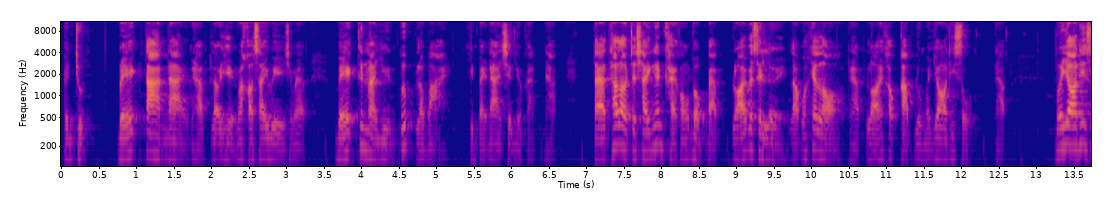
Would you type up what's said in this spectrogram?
เป็นจุดเบรกต้านได้นะครับเราเห็นว่าเขาไซด์เวย์ใช่ไหมครับเบรกขึ้นมายืนปุ๊บเราบ่ายขึ้นไปได้เช่นเดียวกันนะครับแต่ถ้าเราจะใช้เงื่อนไขของระบบแบบ 100%เลย เราก็แค่รอนะครับรอให้เขากลับลงมาย่อที่โซน นะครับเมื่อย่อที่โซ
